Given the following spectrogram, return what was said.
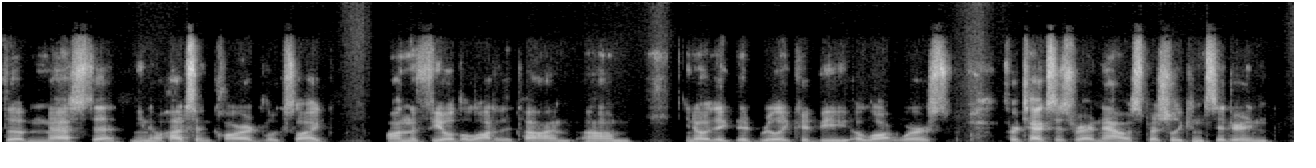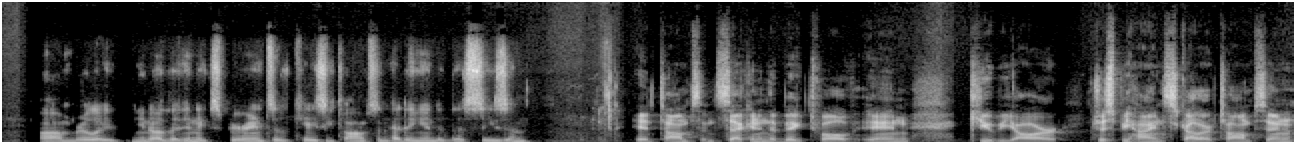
the mess that, you know, Hudson Card looks like on the field a lot of the time, um, you know, it, it really could be a lot worse for Texas right now, especially considering um, really, you know, the inexperience of Casey Thompson heading into this season. Ed Thompson, second in the Big 12 in QBR, just behind Skylar Thompson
